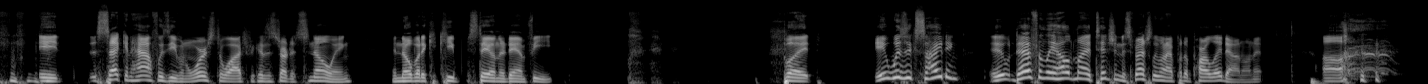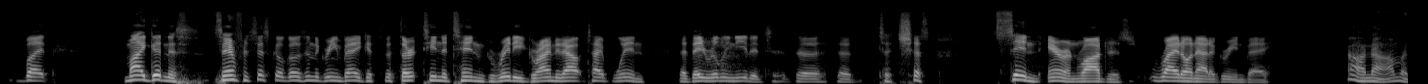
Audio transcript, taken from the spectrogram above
It the second half was even worse to watch because it started snowing, and nobody could keep stay on their damn feet. But it was exciting. It definitely held my attention, especially when I put a parlay down on it. Uh, but my goodness, San Francisco goes into Green Bay, gets the 13 to 10 gritty, grinded out type win that they really needed to to to, to just send Aaron Rodgers right on out of Green Bay. oh no, I'm a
